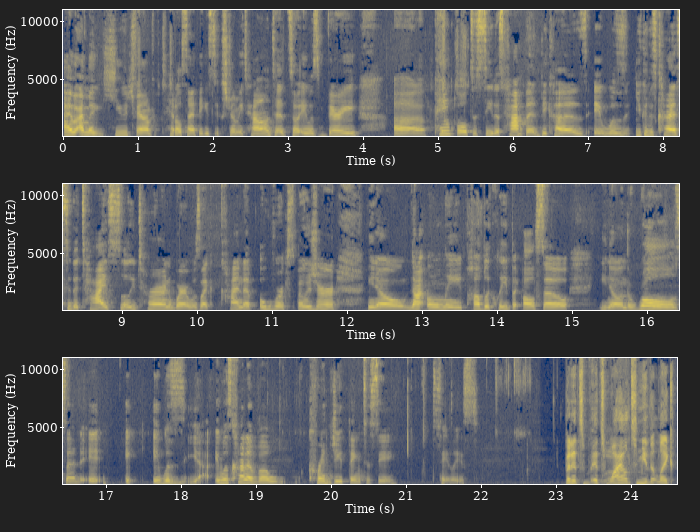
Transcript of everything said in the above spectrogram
I, I'm a huge fan of Hiddleston. I think he's extremely talented. So it was very uh, painful to see this happen because it was you could just kind of see the tide slowly turn where it was like kind of overexposure, you know, not only publicly but also you know in the roles and it it was yeah it was kind of a cringy thing to see, to say least. But it's it's wild to me that like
